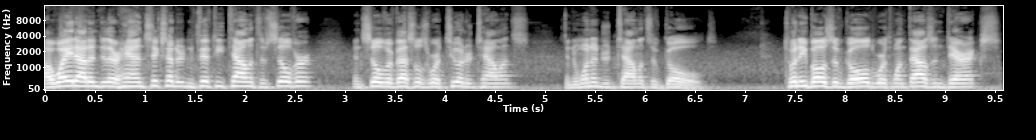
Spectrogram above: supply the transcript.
I weighed out into their hands 650 talents of silver, and silver vessels worth 200 talents, and 100 talents of gold. 20 bowls of gold worth 1,000 darics,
